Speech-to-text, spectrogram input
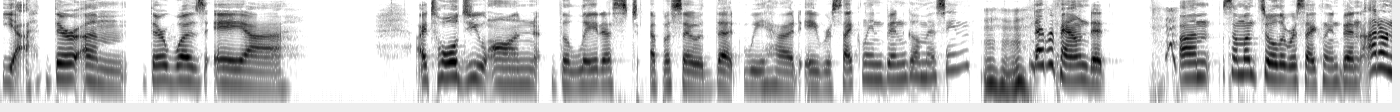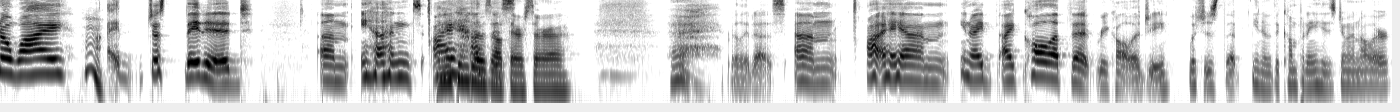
yeah there um there was a uh i told you on the latest episode that we had a recycling bin go missing mm-hmm. never found it um someone stole the recycling bin i don't know why Hmm. i just they did um and i Anything had goes out there, Sarah. it really does. Um, I um, you know, I I call up the Recology, which is the you know the company who's doing all our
